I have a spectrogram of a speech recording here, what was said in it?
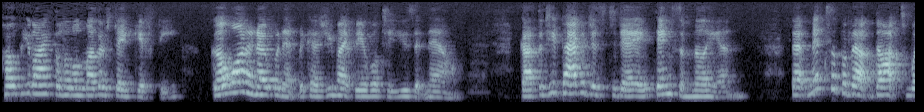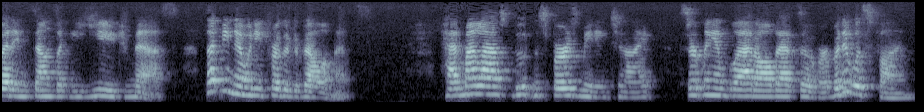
Hope you like the little Mother's Day gifty. Go on and open it because you might be able to use it now. Got the two packages today. Thanks a million. That mix up about Dot's wedding sounds like a huge mess. Let me know any further developments. Had my last boot and spurs meeting tonight. Certainly am glad all that's over, but it was fun.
